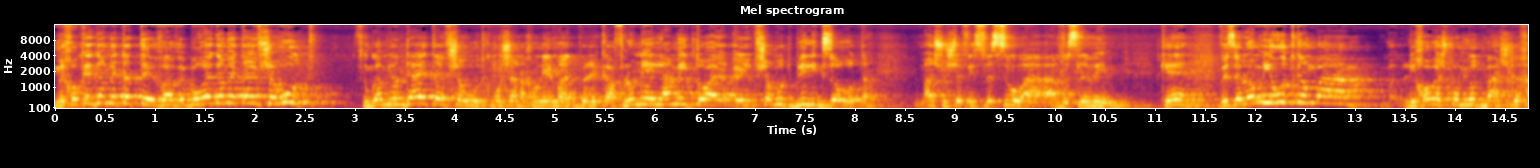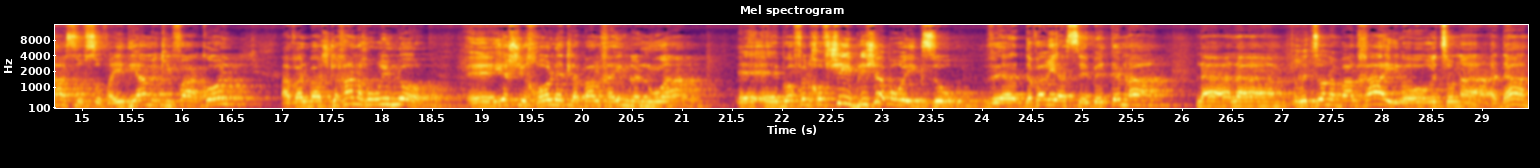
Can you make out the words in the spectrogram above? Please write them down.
מחוקק גם את הטבע ובורא גם את האפשרות. הוא גם יודע את האפשרות, כמו שאנחנו נלמד פרק כ', לא נעלם איתו האפשרות בלי לגזור אותה. משהו שפספסו המוסלמים, כן? וזה לא מיעוט גם ב... לכאורה יש פה מיעוט בהשגחה סוף סוף, הידיעה מקיפה הכל, אבל בהשגחה אנחנו אומרים לא, אה, יש יכולת לבעל חיים לנוע אה, אה, באופן חופשי, בלי שהבורא יגזור, והדבר ייעשה בהתאם ל, ל, לרצון הבעל חי או רצון האדם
